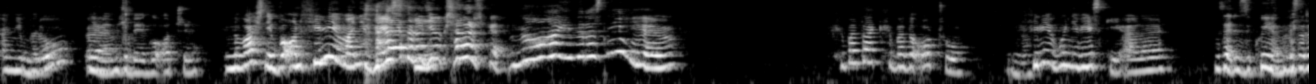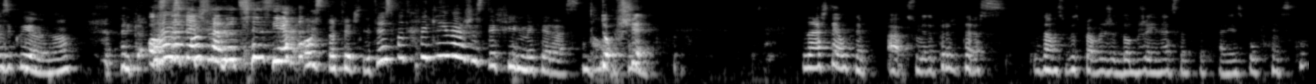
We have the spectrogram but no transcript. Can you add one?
a nie blue. Nie E, wiem, żeby jego oczy... No właśnie, bo on w filmie ma Ale to niebieski. o książkę! No i teraz nie wiem. Chyba tak, chyba do oczu. No. W filmie był niebieski, ale Zaryzykujemy. zaryzykujemy, no. Marika, ostateczna decyzja! Ostatecznie. To jest podchwytliwe przez te filmy teraz. Dobrze. Następne... A, w sumie dopiero teraz zdałam sobie sprawę, że dobrze i następne pytanie jest po polsku.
